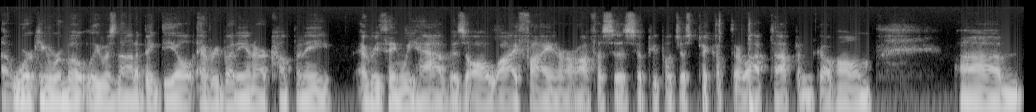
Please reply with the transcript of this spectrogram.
Uh, working remotely was not a big deal. Everybody in our company, everything we have is all Wi-Fi in our offices, so people just pick up their laptop and go home. Um,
